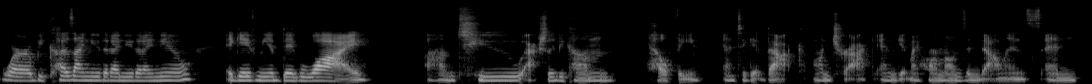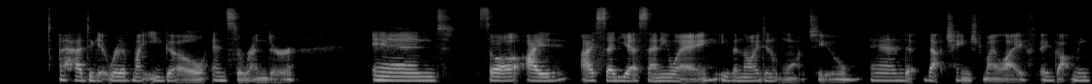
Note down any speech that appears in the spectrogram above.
where because I knew that I knew that I knew, it gave me a big why um, to actually become healthy and to get back on track and get my hormones in balance. And I had to get rid of my ego and surrender. And so I I said yes anyway, even though I didn't want to. And that changed my life. It got me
